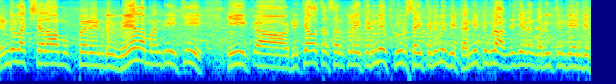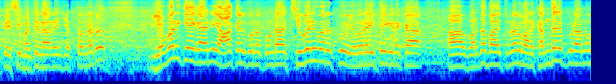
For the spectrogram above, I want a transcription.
రెండు లక్షల ముప్పై రెండు వేల మందికి ఈ నిత్యావసర సరుకులు అయితేనేమి ఫ్రూట్స్ అయితేనేమి వీటన్నిటిని కూడా అందజేయడం జరుగుతుంది అని చెప్పేసి మంత్రి నారాయణ చెప్తున్నారు. ఎవరికే కానీ ఆకలి కొనకుండా చివరి వరకు ఎవరైతే కనుక వరద బాధితున్నారో వారికందరికి కూడాను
